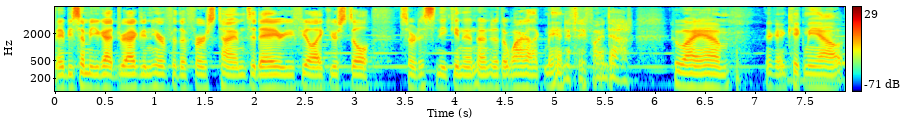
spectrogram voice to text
Maybe some of you got dragged in here for the first time today, or you feel like you're still sort of sneaking in under the wire, like, man, if they find out who I am, they're going to kick me out.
